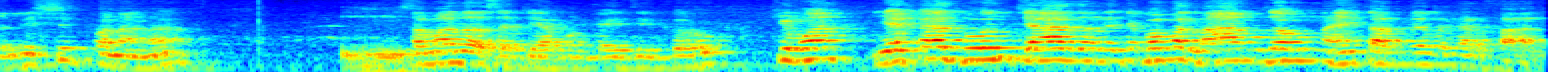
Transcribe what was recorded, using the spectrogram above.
तर निश्चितपणानं समाजासाठी आपण काहीतरी करू. किंवा एका दोन चार जणांच्या बाबा लांब जाऊन नाही तर आपल्याला करता आलं.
